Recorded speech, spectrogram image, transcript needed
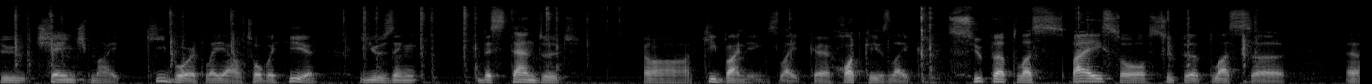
to change my keyboard layout over here using the standard uh, key bindings like uh, hotkeys like super plus space or super plus uh,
